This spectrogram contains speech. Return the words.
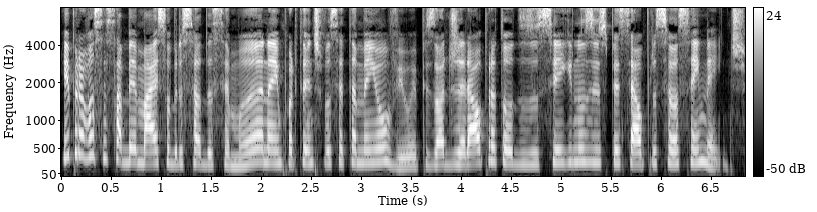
E para você saber mais sobre o céu da semana, é importante você também ouvir o episódio geral para todos os signos e o especial para o seu ascendente.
